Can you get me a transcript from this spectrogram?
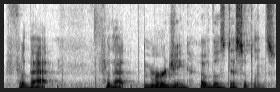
for that for that merging of those disciplines.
